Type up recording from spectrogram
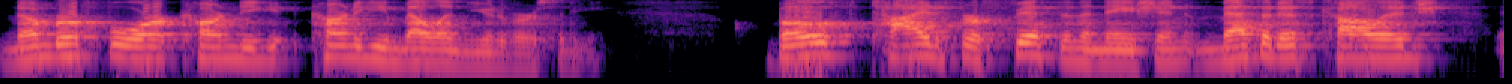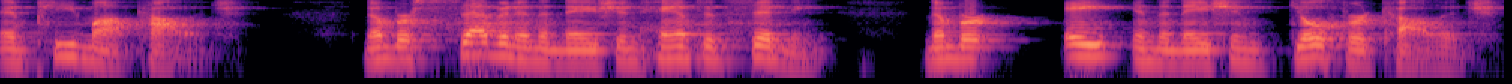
Number four, Carnegie, Carnegie Mellon University. Both tied for fifth in the nation, Methodist College and Piedmont College. Number seven in the nation, Hampden-Sydney. Number eight in the nation, Guilford College.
